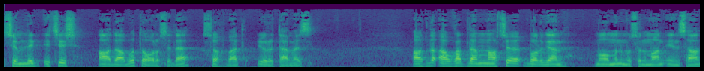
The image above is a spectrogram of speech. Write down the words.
ichimlik ichish odobi to'g'risida suhbat yuritamiz. Ovqatlanmoqchi bo'lgan mo'min musulmon inson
